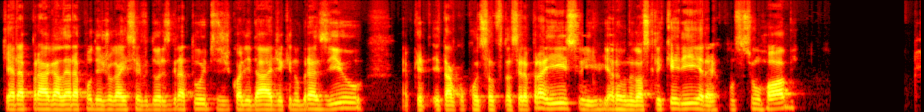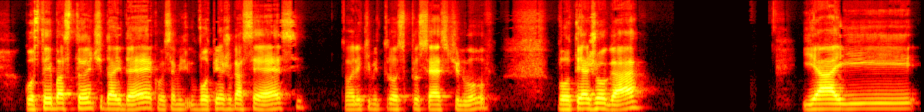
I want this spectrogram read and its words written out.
que era para a galera poder jogar em servidores gratuitos de qualidade aqui no Brasil, né, porque ele estava com condição financeira para isso, e era um negócio que ele queria, era como se fosse um hobby. Gostei bastante da ideia, comecei a, voltei a jogar CS, então ele que me trouxe para o CS de novo. Voltei a jogar, e aí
